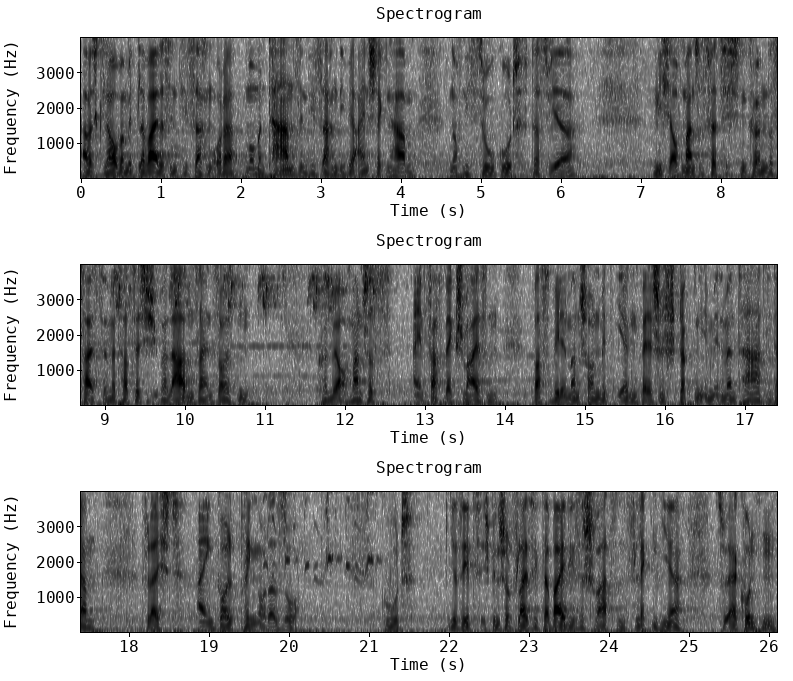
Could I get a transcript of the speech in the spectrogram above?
Aber ich glaube, mittlerweile sind die Sachen, oder momentan sind die Sachen, die wir einstecken haben, noch nicht so gut, dass wir nicht auf manches verzichten können. Das heißt, wenn wir tatsächlich überladen sein sollten, können wir auch manches einfach wegschmeißen. Was will man schon mit irgendwelchen Stöcken im Inventar, die dann vielleicht ein Gold bringen oder so. Gut, ihr seht, ich bin schon fleißig dabei, diese schwarzen Flecken hier zu erkunden.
